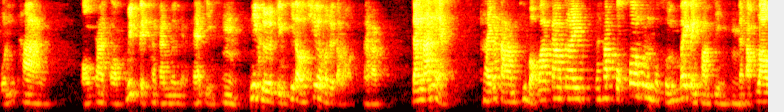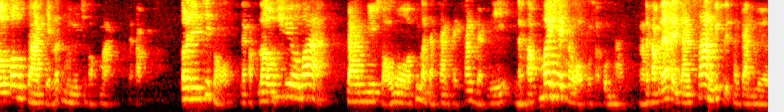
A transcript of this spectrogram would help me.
หนทางของการออกวิกฤตทางการเมืองอย่างแท้จริงอืมนี่คือสิ่งที่เราเชื่อมาโดยตลอดนะครับ ดังนั้นเนี่ยใครก็ตามที่บอกว่าก้าวไกลนะครับ ปกป้องรัฐธรรมนูญ60 ไม่เป็นความจริงนะครับ เราต้องการเห็นรัฐธรรมนูญฉบับใหม่นะครับ ประเด็นที่สองนะครับ เราเชื่อว่า การมีสวที่มาจากการแต่งตั้งแบบนี้นะครับ ไม่ใช่ทางออกของสังคมไทยนะครับ และเป็นการสร้างวิกฤตทางการเมือง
